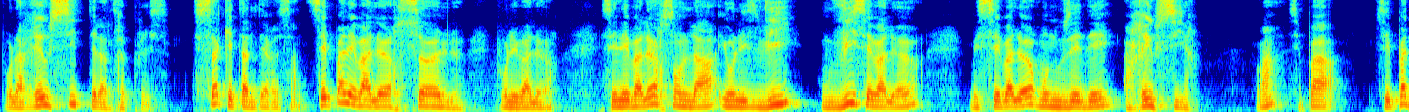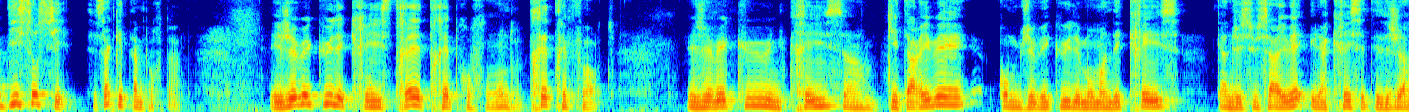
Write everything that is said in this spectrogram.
pour la réussite de l'entreprise. C'est ça qui est intéressant. C'est pas les valeurs seules pour les valeurs. C'est les valeurs sont là et on les vit, on vit ces valeurs, mais ces valeurs vont nous aider à réussir. Hein? C'est pas, c'est pas dissocié. C'est ça qui est important. Et j'ai vécu des crises très très profondes, très très fortes. Et j'ai vécu une crise euh, qui est arrivée, comme j'ai vécu des moments de crise quand je suis arrivé, et la crise était déjà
